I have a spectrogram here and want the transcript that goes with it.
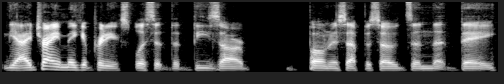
yeah, I try and make it pretty explicit that these are bonus episodes and that they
